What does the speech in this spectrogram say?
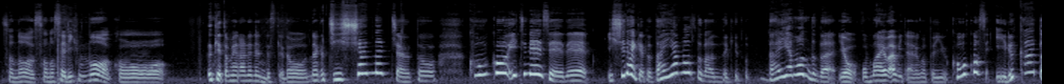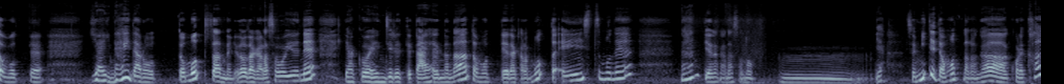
そのそのセリフもこう受け止められるんですけどなんか実写になっちゃうと高校1年生で石だけどダイヤモンドなんだけどダイヤモンドだよお前はみたいなこと言う。高校生いるかと思っていやいないだろうと思ってたんだけどだからそういうね役を演じるって大変だなと思ってだからもっと演出もね何て言うのかなそのうーんいやそれ見てて思ったのがこれ韓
